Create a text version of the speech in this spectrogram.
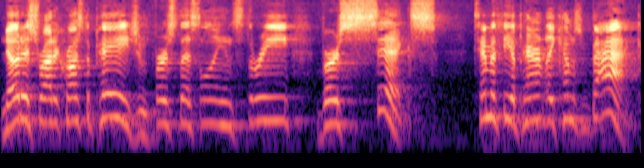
Notice right across the page in 1 Thessalonians 3, verse 6, Timothy apparently comes back.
